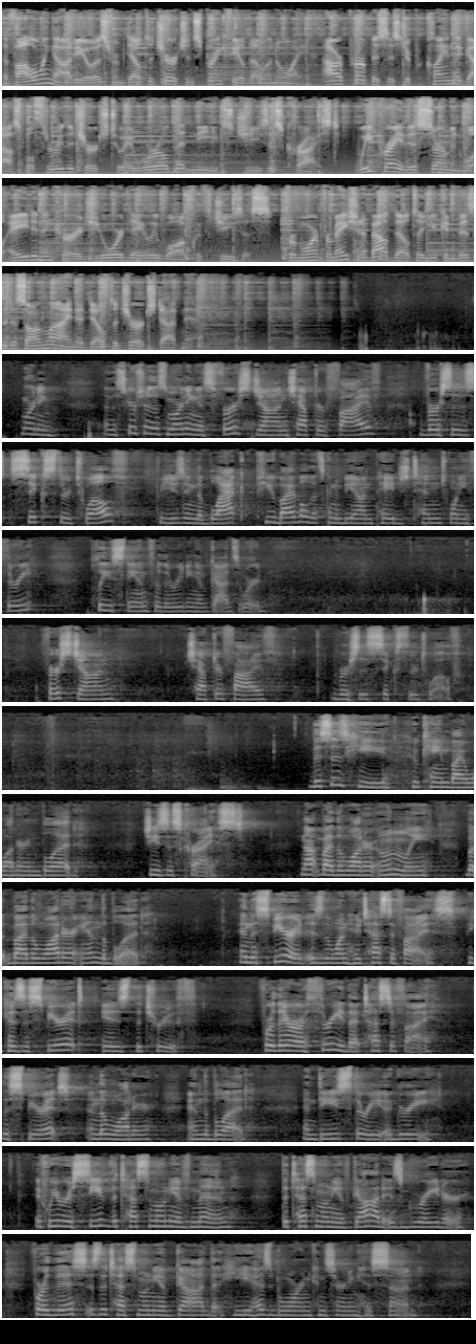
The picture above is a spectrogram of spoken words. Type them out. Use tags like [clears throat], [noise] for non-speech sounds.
The following audio is from Delta Church in Springfield, Illinois. Our purpose is to proclaim the gospel through the church to a world that needs Jesus Christ. We pray this sermon will aid and encourage your daily walk with Jesus. For more information about Delta, you can visit us online at deltachurch.net. Morning. And the scripture this morning is 1 John chapter 5 verses 6 through 12. If you're using the black Pew Bible, that's going to be on page 1023. Please stand for the reading of God's word. 1 John chapter 5 verses 6 through 12. This is he who came by water and blood, Jesus Christ, not by the water only, but by the water and the blood. And the Spirit is the one who testifies, because the Spirit is the truth. For there are three that testify the Spirit, and the water, and the blood. And these three agree. If we receive the testimony of men, the testimony of God is greater. For this is the testimony of God that he has borne concerning his Son.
